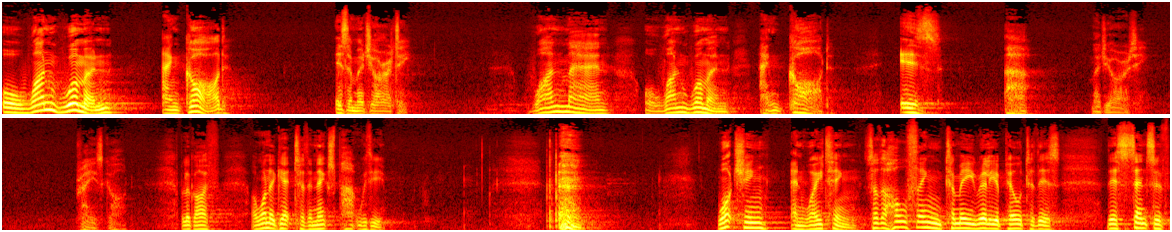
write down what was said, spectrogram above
or one woman and God is a majority. One man or one woman and God is a majority. Praise God. But look, I've, I want to get to the next part with you. Watching and waiting. So the whole thing to me really appealed to this, this sense of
